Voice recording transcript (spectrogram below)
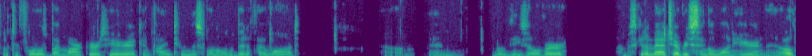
filter photos by markers here. I can fine tune this one a little bit if I want. Um, and move these over. I'm just going to match every single one here and I'll,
